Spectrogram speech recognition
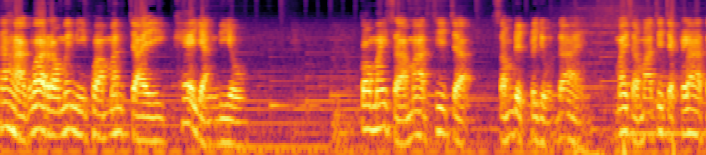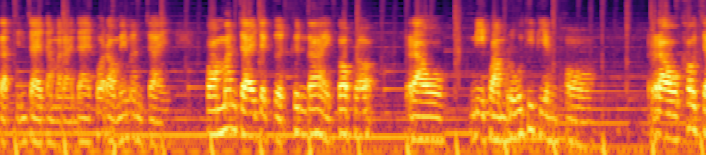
ถ้าหากว่าเราไม่มีความมั่นใจแค่อย่างเดียว ก็ไม่สามารถที่จะสำเร็จประโยชน์ได้ ไม่สามารถที่จะกล้าตัดสินใจทำอะไรได้ เพราะเราไม่มั่นใจ ความมั่นใจจะเกิดขึ้นได้ ก็เพราะเรามีความรู้ที่เพียงพอ เราเข้าใจ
